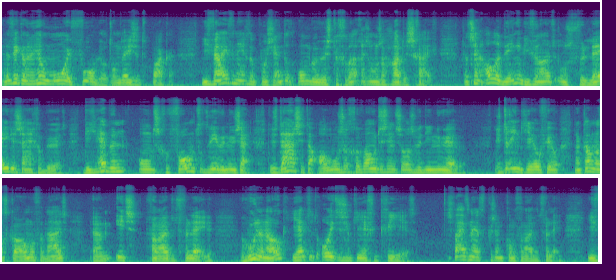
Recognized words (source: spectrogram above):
En dat vind ik een heel mooi voorbeeld om deze te pakken. Die 95%, dat onbewuste gedrag, is onze harde schijf. Dat zijn alle dingen die vanuit ons verleden zijn gebeurd. Die hebben ons gevormd tot wie we nu zijn. Dus daar zitten al onze gewoontes in zoals we die nu hebben. Dus drink je heel veel, dan kan dat komen vanuit um, iets vanuit het verleden. Hoe dan ook, je hebt het ooit eens een keer gecreëerd. Dus 95% komt vanuit het verleden. Die 5%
